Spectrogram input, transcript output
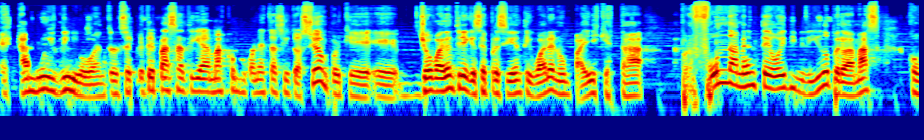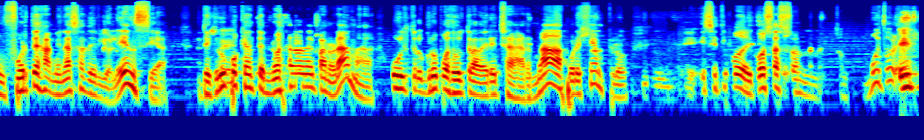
está muy vivo. Entonces, ¿qué te pasa a ti además como con esta situación? Porque eh, Joe Biden tiene que ser presidente igual en un país que está profundamente hoy dividido, pero además con fuertes amenazas de violencia, de grupos que antes no estaban en el panorama, ultra, grupos de ultraderechas armadas, por ejemplo. Eh, ese tipo de cosas son, muy duras. Es,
